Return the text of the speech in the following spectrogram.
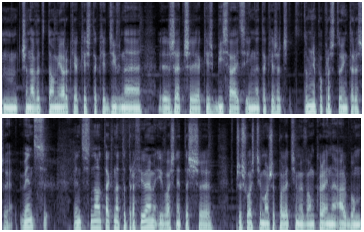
mm, czy nawet Tom York jakieś takie dziwne y, rzeczy, jakieś B-sides i inne takie rzeczy, to mnie po prostu interesuje. Więc, więc no tak na to trafiłem i właśnie też y, w przyszłości może polecimy wam kolejny album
